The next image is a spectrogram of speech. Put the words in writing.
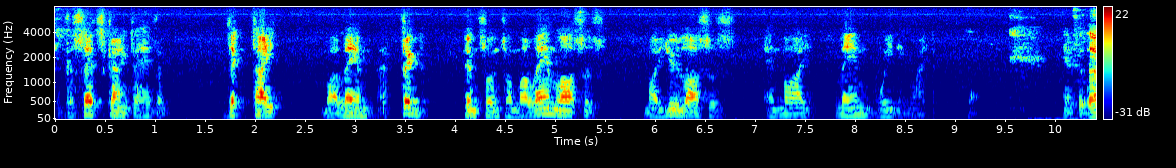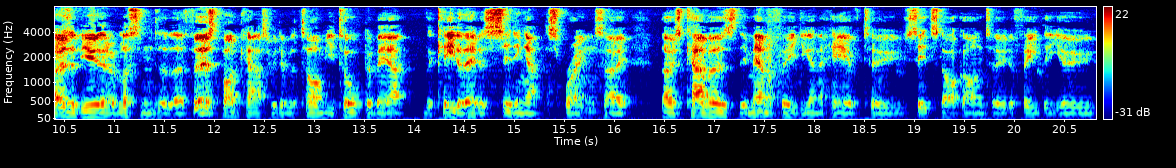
because that's going to have a dictate my lamb a big influence on my lamb losses, my ewe losses, and my lamb weaning weight. And for those of you that have listened to the first podcast we did with Tom, you talked about the key to that is setting up the spring. So those covers, the amount of feed you're going to have to set stock onto to feed the ewe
